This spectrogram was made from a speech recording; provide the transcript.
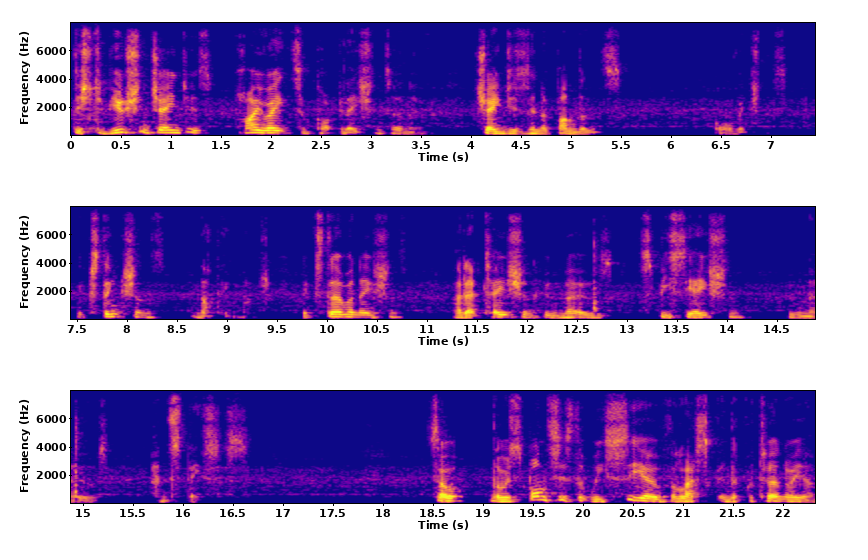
Distribution changes, high rates of population turnover, changes in abundance or richness, extinctions, nothing much. Exterminations, adaptation, who knows, speciation, who knows, and stasis. So the responses that we see over the last in the quaternary are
